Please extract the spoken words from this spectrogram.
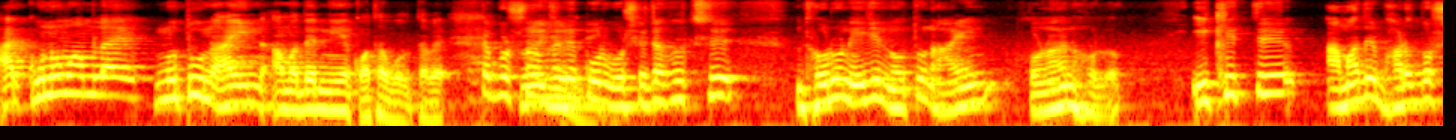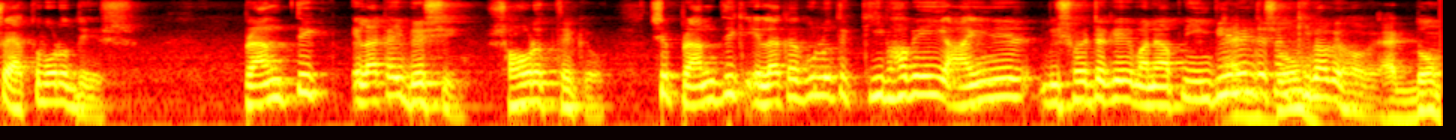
আর কোনো মামলায় নতুন আইন আমাদের নিয়ে কথা বলতে হবে। একটা প্রশ্ন আপনাকে করব সেটা হচ্ছে ধরুন এই যে নতুন আইন প্রণয়ন হলো এক্ষেত্রে আমাদের ভারতবর্ষ এত বড় দেশ প্রান্তিক এলাকায় বেশি শহরের থেকেও সে প্রান্তিক এলাকাগুলোতে কীভাবে এই আইনের বিষয়টাকে মানে আপনি ইমপ্লিমেন্টেশন কীভাবে হবে? একদম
